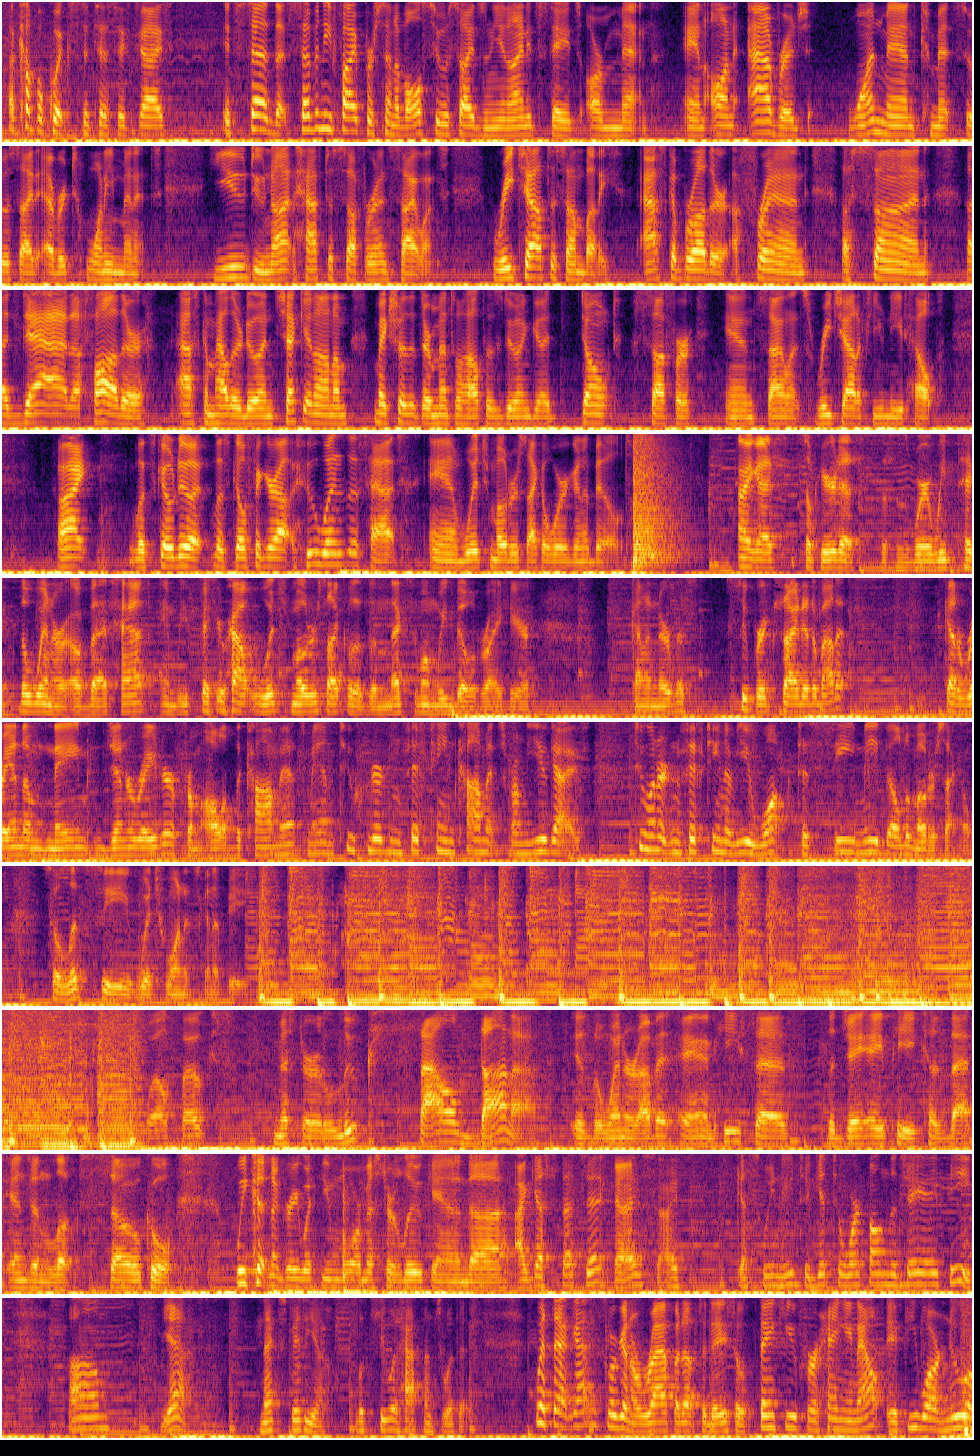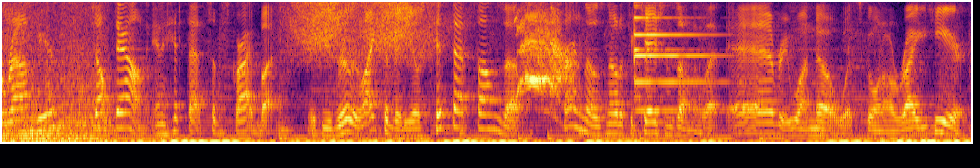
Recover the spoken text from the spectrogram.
a couple quick statistics, guys. It's said that 75% of all suicides in the United States are men, and on average, one man commits suicide every 20 minutes. You do not have to suffer in silence. Reach out to somebody. Ask a brother, a friend, a son, a dad, a father. ask them how they're doing, check in on them, make sure that their mental health is doing good. Don't suffer in silence. Reach out if you need help. All right, let's go do it. Let's go figure out who wins this hat and which motorcycle we're gonna build. All right, guys, so here it is. This is where we pick the winner of that hat and we figure out which motorcycle is the next one we build right here. Kind of nervous, super excited about it. Got a random name generator from all of the comments. Man, 215 comments from you guys. 215 of you want to see me build a motorcycle. So let's see which one it's gonna be. Well, folks, Mr. Luke Saldana is the winner of it, and he says the JAP because that engine looks so cool. We couldn't agree with you more, Mr. Luke, and uh, I guess that's it, guys. I guess we need to get to work on the JAP. Um, yeah, next video. Let's see what happens with it. With that, guys, we're going to wrap it up today. So thank you for hanging out. If you are new around here, jump down and hit that subscribe button. If you really like the video, hit that thumbs up, turn those notifications on and let everyone know what's going on right here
